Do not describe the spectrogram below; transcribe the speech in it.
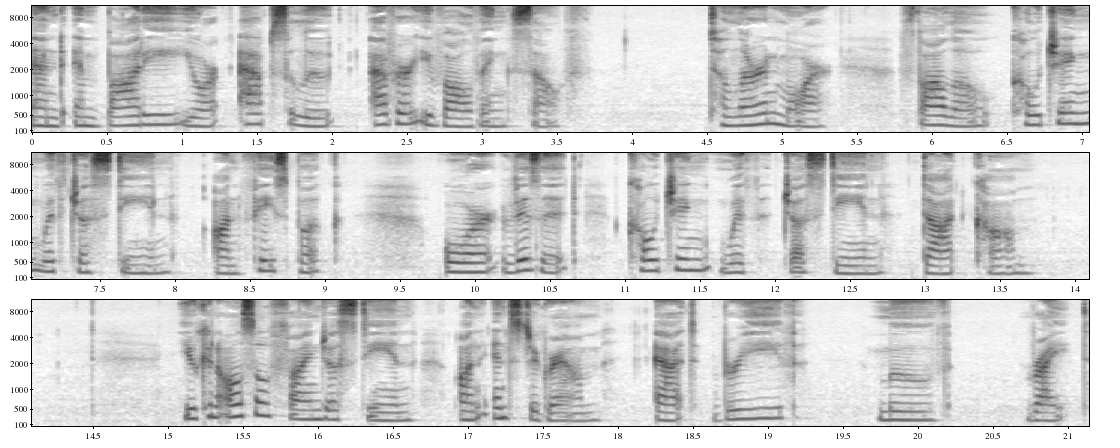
and embody your absolute, ever evolving self. To learn more, follow Coaching with Justine on Facebook or visit coachingwithjustine.com. You can also find Justine on Instagram at Breathe, Move, Right.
